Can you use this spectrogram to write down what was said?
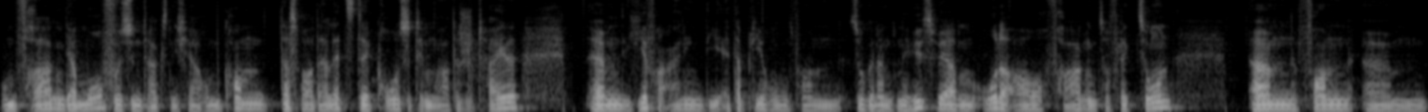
um Fragen der Morphosyntax nicht herumkommen. Das war der letzte große thematische Teil. Ähm, hier vor allen Dingen die Etablierung von sogenannten Hilfsverben oder auch Fragen zur Flexion ähm, von ähm,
